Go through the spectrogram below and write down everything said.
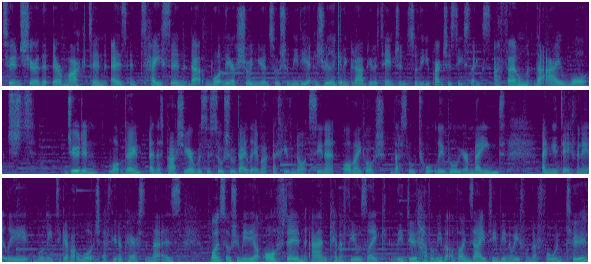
to ensure that their marketing is enticing, that what they are showing you on social media is really going to grab your attention so that you purchase these things. A film that I watched during lockdown in this past year was The Social Dilemma. If you've not seen it, oh my gosh, this will totally blow your mind. And you definitely will need to give it a watch if you're a person that is on social media often and kind of feels like they do have a wee bit of anxiety being away from their phone too.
